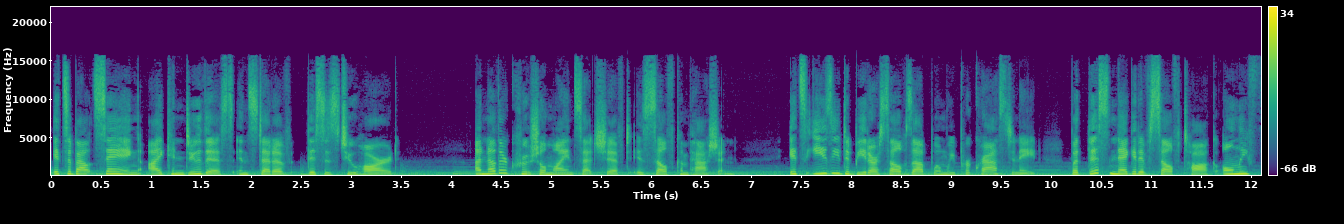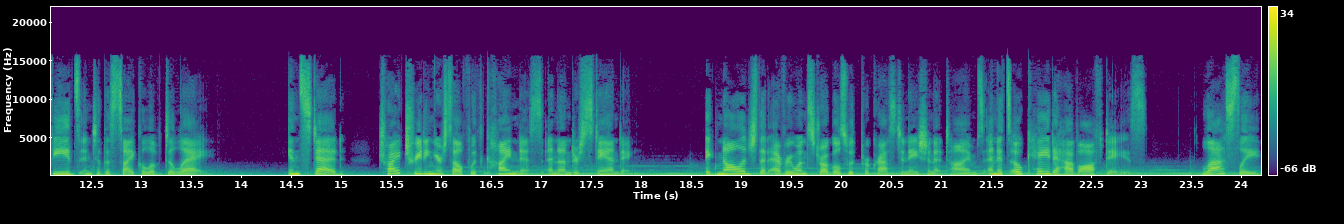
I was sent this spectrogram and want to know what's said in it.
It's about saying, I can do this, instead of, this is too hard. Another crucial mindset shift is self-compassion. It's easy to beat ourselves up when we procrastinate, but this negative self-talk only feeds into the cycle of delay. Instead, try treating yourself with kindness and understanding. Acknowledge that everyone struggles with procrastination at times, and it's okay to have off days. Lastly,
